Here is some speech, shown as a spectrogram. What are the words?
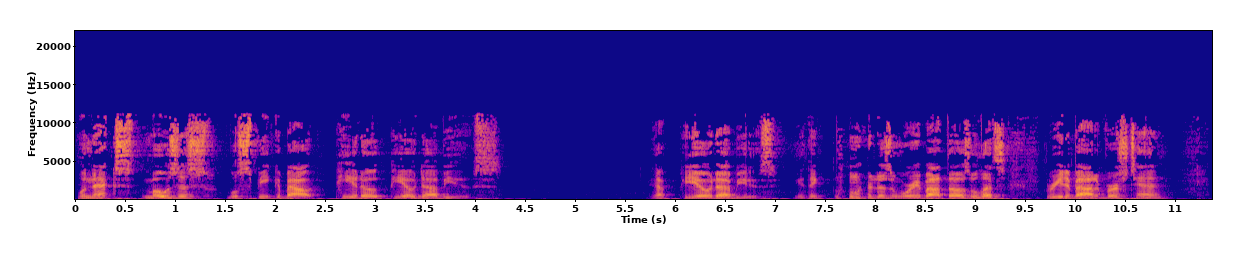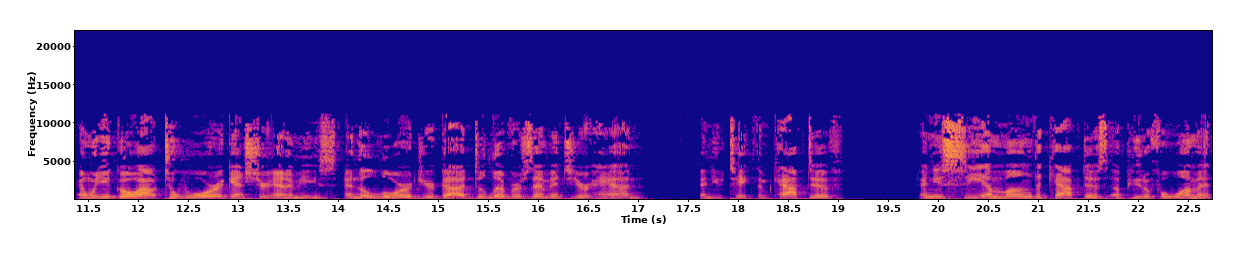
Well, next, Moses will speak about POWs. Yep, POWs. You think the Lord doesn't worry about those? Well, let's read about it. Verse 10. And when you go out to war against your enemies, and the Lord your God delivers them into your hand, and you take them captive, and you see among the captives a beautiful woman,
